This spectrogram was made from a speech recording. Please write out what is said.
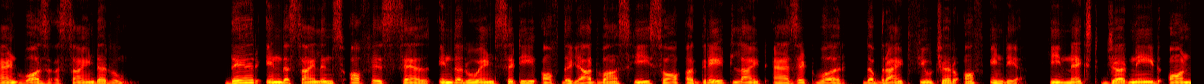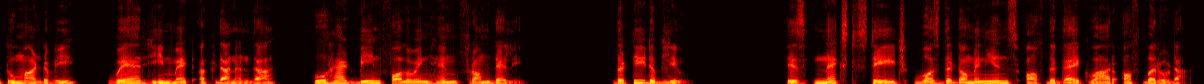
and was assigned a room. There in the silence of his cell in the ruined city of the Yadvas he saw a great light as it were the bright future of India. He next journeyed on to Mandavi, where he met Akdananda, who had been following him from Delhi. The T.W. His next stage was the dominions of the Gaikwar of Baroda.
